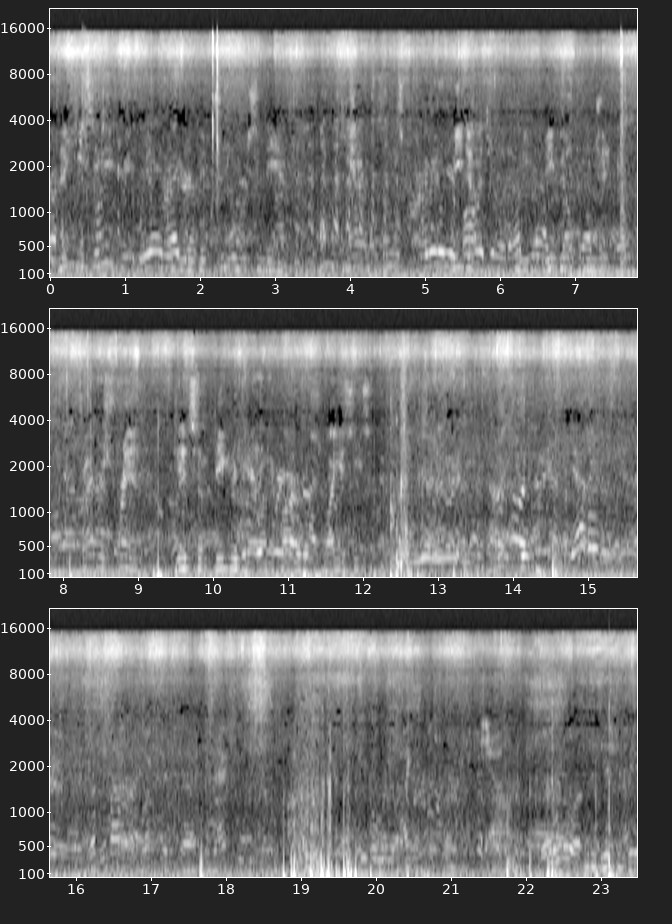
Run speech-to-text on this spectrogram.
up. 1963 American two-door sedan. All mechanicals in this car. Redone. We rebuilt engine. Driver's friend did some ding repair on the car, which is why you see some. People really like this car. In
